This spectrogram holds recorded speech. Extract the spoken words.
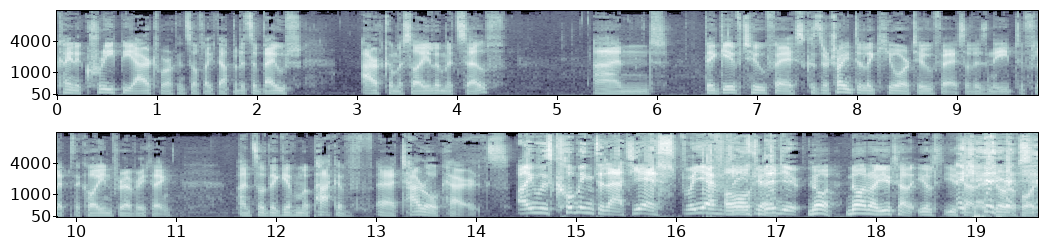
kind of creepy artwork and stuff like that, but it's about Arkham Asylum itself. And they give Two Face because they're trying to like cure Two Face of his need to flip the coin for everything, and so they give him a pack of uh, tarot cards. I was coming to that, yes, but yeah, please continue. No, no, no. You tell it. You you tell it. Your report.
